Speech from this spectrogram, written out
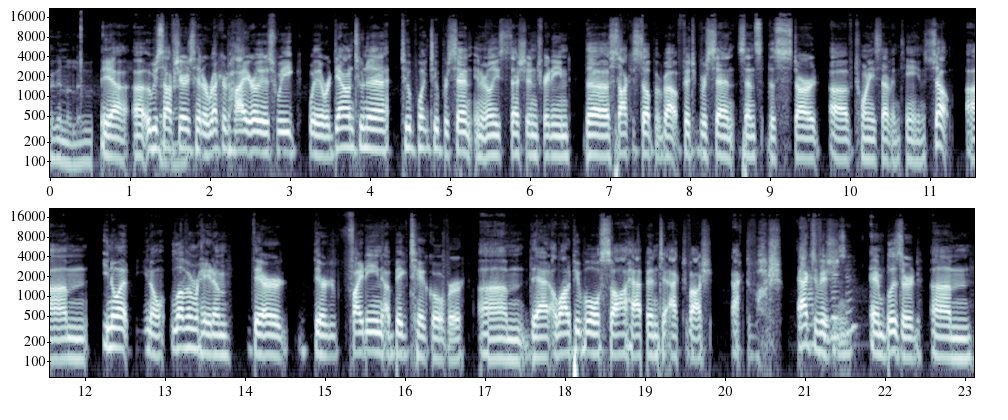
They're gonna lose. yeah, uh, Ubisoft shares hit a record high earlier this week, where they were down two 2.2% in early session trading. The stock is still up about 50% since the start of 2017. So, um, you know what? You know, love them or hate them, they're they're fighting a big takeover um, that a lot of people saw happen to Activash, Activash, Activision, Activision? and Blizzard, um,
